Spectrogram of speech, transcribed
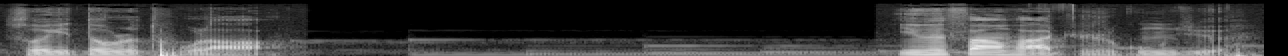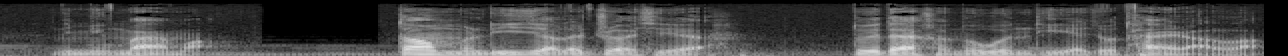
所以都是徒劳。因为方法只是工具，你明白吗？当我们理解了这些，对待很多问题也就泰然了。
